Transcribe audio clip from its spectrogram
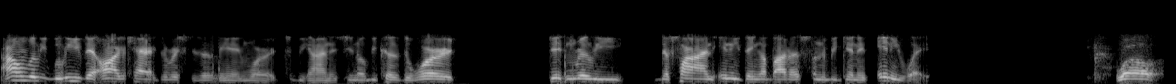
I don't really believe there are characteristics of the N word to be honest. You know because the word didn't really define anything about us from the beginning anyway. Well,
